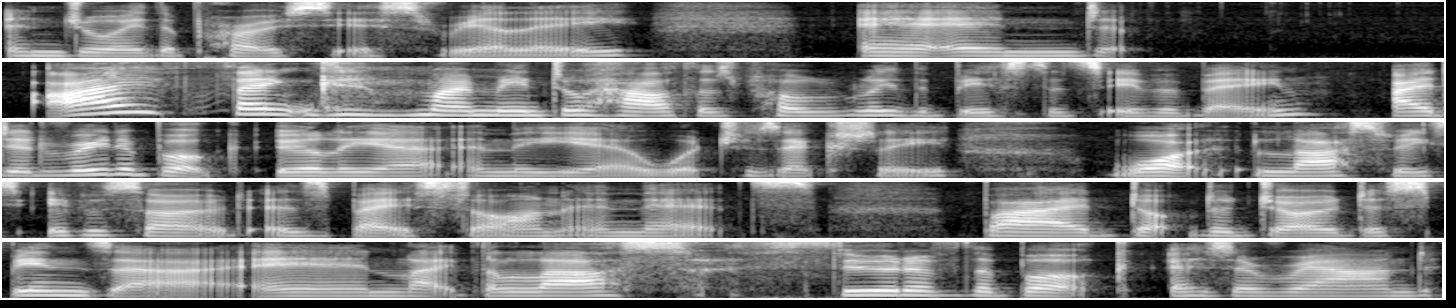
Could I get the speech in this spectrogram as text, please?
enjoy the process really. And I think my mental health is probably the best it's ever been. I did read a book earlier in the year, which is actually what last week's episode is based on, and that's by Dr. Joe Dispenza. And like the last third of the book is around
